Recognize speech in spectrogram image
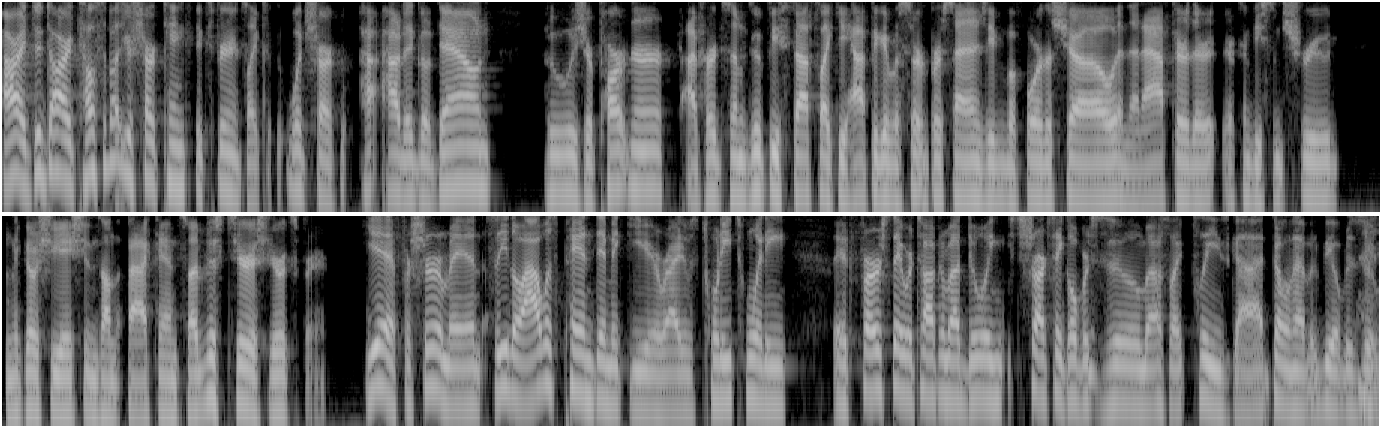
All right, dude. All right, tell us about your Shark Tank experience. Like, what Shark? How, how did it go down? Who was your partner? I've heard some goofy stuff like you have to give a certain percentage even before the show, and then after there there can be some shrewd negotiations on the back end. So I'm just curious your experience. Yeah, for sure, man. So you know, I was pandemic year, right? It was 2020. At first, they were talking about doing Shark Tank over Zoom. I was like, please, God, don't have it be over Zoom.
